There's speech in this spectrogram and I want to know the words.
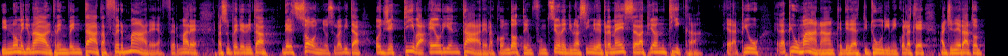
in nome di un'altra, inventata, affermare, affermare la superiorità del sogno sulla vita oggettiva e orientare la condotta in funzione di una simile premessa la più antica la, più, la più, umana anche delle attitudini, quella che ha generato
